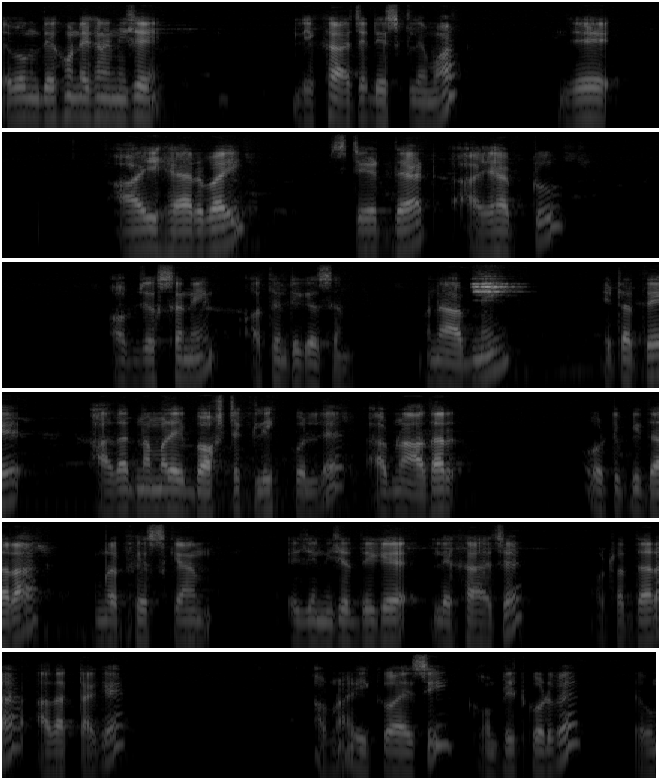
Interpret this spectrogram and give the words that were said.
এবং দেখুন এখানে নিচে লেখা আছে ডিসক্লেমার যে I hereby state that I have to objection in authentication মানে আপনি এটাতে আধার নাম্বার এই বক্সটা ক্লিক করলে আপনার আধার ওটিপি দ্বারা আমরা ফেস স্ক্যান এই যে নিচের দিকে লেখা আছে, ওটার দ্বারা আধারটাকে আপনার ইকোআইসি কমপ্লিট করবে এবং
